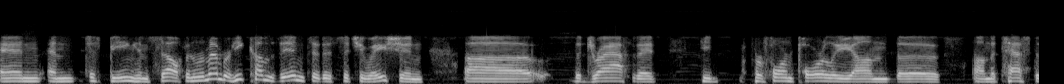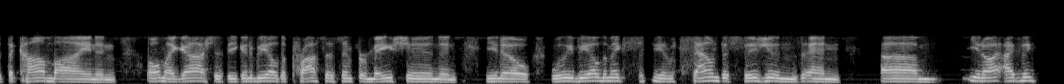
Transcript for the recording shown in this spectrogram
and and just being himself. And remember, he comes into this situation, uh, the draft that he performed poorly on the on the test at the combine. And oh my gosh is he going to be able to process information? And you know will he be able to make you know sound decisions? And um you know I, think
